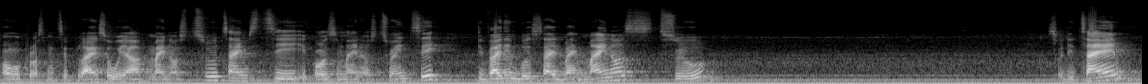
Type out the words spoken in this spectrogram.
when cross multiply, so we have minus 2 times t equals minus 20, dividing both sides by minus 2. So the time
